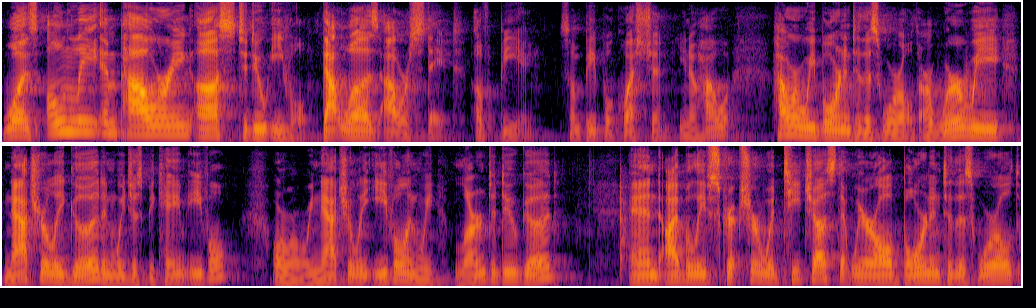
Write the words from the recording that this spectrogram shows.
was only empowering us to do evil. That was our state of being. Some people question, you know, how how are we born into this world? Or were we naturally good and we just became evil? Or were we naturally evil and we learned to do good? And I believe Scripture would teach us that we are all born into this world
